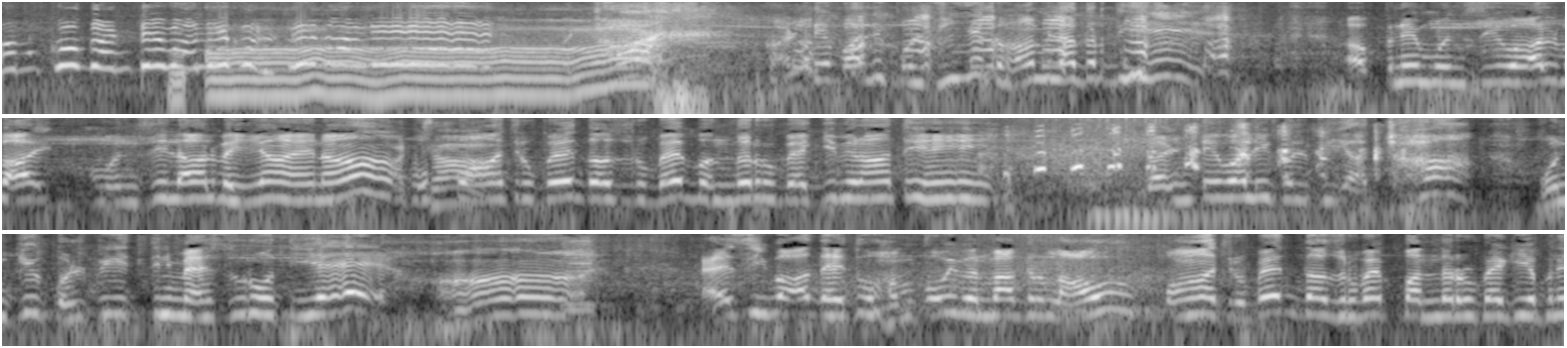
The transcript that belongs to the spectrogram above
हमको घंटे वाले है। घंटे वाली कुल्फी ये कहाँ मिला करती है? अपने मुंशीवाल भाई मुंशीलाल भैया है ना अच्छा। वो। पाँच रुपए दस रुपए पंद्रह रुपए की बनाते हैं। घंटे वाली कुल्फी। अच्छा उनकी कुल्फी इतनी मैसूर होती है। हाँ ऐसी बात है तो हमको भी बनवा कर लाओ। पाँच रुपए दस रुपए पंद्रह रुपए की अपने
